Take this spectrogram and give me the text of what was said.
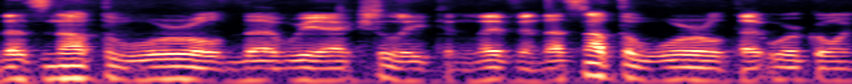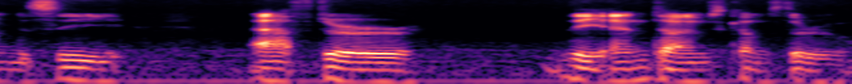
that's not the world that we actually can live in. That's not the world that we're going to see after the end times comes through.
